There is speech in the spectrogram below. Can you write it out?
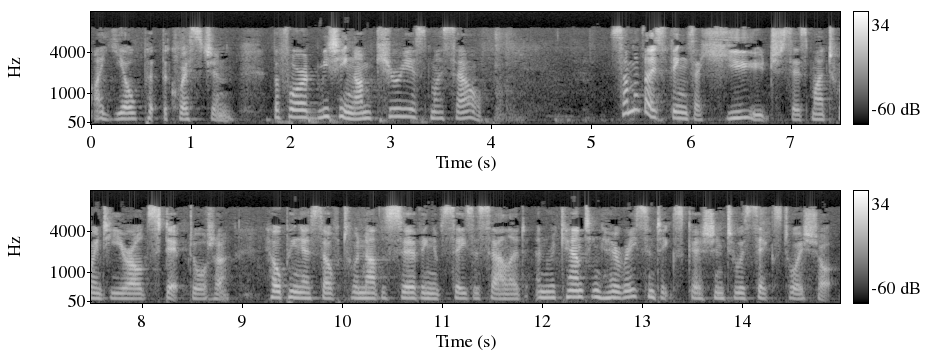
I yelp at the question before admitting I'm curious myself. Some of those things are huge, says my 20 year old stepdaughter, helping herself to another serving of Caesar salad and recounting her recent excursion to a sex toy shop,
